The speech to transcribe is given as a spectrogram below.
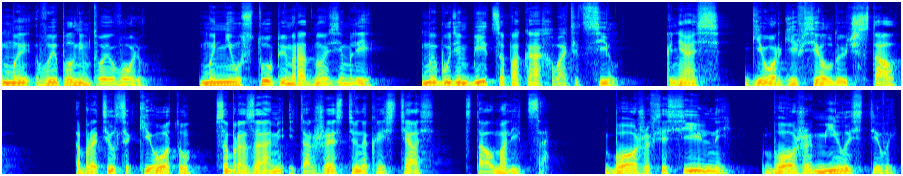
мы выполним твою волю. Мы не уступим родной земли. Мы будем биться, пока хватит сил». Князь Георгий Всеволодович встал, обратился к Киоту с образами и, торжественно крестясь, стал молиться. «Боже всесильный, Боже милостивый,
